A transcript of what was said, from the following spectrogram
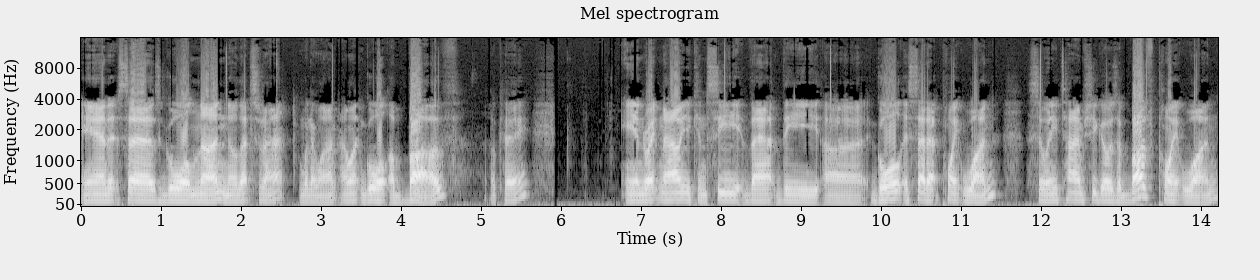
and it says goal none. No, that's not what I want. I want goal above, okay? And right now you can see that the uh, goal is set at 0.1. So anytime she goes above 0.1,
